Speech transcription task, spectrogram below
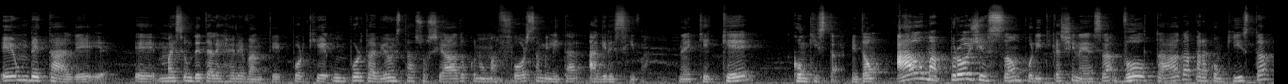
é um detalhe, eh, mas é um detalhe relevante, porque um porta-avião está associado com uma força militar agressiva, né, que quer conquistar. Então, há uma projeção política chinesa voltada para a conquista,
